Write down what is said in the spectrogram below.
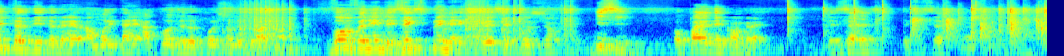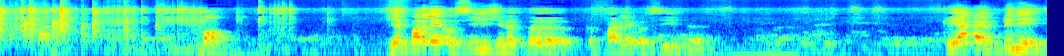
interdites de venir en Mauritanie à cause de leur position de droit de vont venir les exprimer, exprimer ces positions ici, au Palais des Congrès, les 16 et 17 Bon, j'ai parlé aussi, je ne peux que parler aussi de qu'il y a un pilier,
